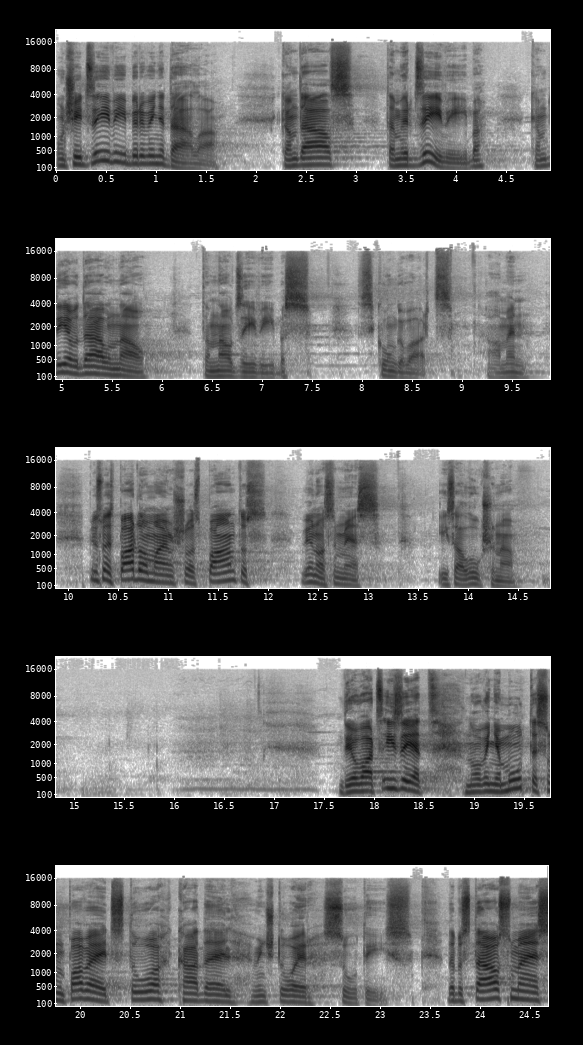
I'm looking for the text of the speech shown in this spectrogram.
un šī dzīvība ir viņa dēlā. Kam dēls, tam ir dzīvība, kam dieva dēla nav, tam nav dzīvības. Tas ir kunga vārds. Amen. Pirms mēs pārdomājam šos pāntus, vienosimies īsā lūkšanā. Dieva vārds iziet no viņa mutes un paveic to, kādēļ viņš to ir sūtījis. Dabas Tēvs, mēs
